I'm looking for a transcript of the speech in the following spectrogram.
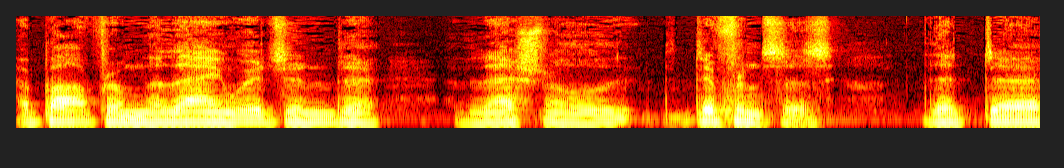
apart from the language and uh, the national differences, that uh,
